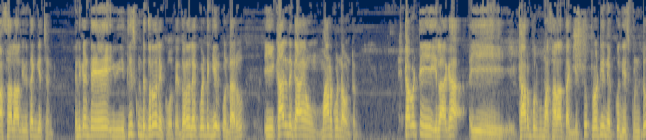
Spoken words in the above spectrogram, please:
మసాలాలు ఇవి తగ్గించండి. ఎందుకంటే ఇవి తీసుకుంటే దురదలు ఎక్కువ అవుతాయి. దురదలు ఎక్కువ అంటే గీరుకుంటారు. ఈ కాలిన గాయం మానకుండా ఉంటుంది. కాబట్టి ఇలాగా ఈ కారం పులుపు మసాలాలు తగ్గిస్తూ ప్రోటీన్ ఎక్కువ తీసుకుంటూ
